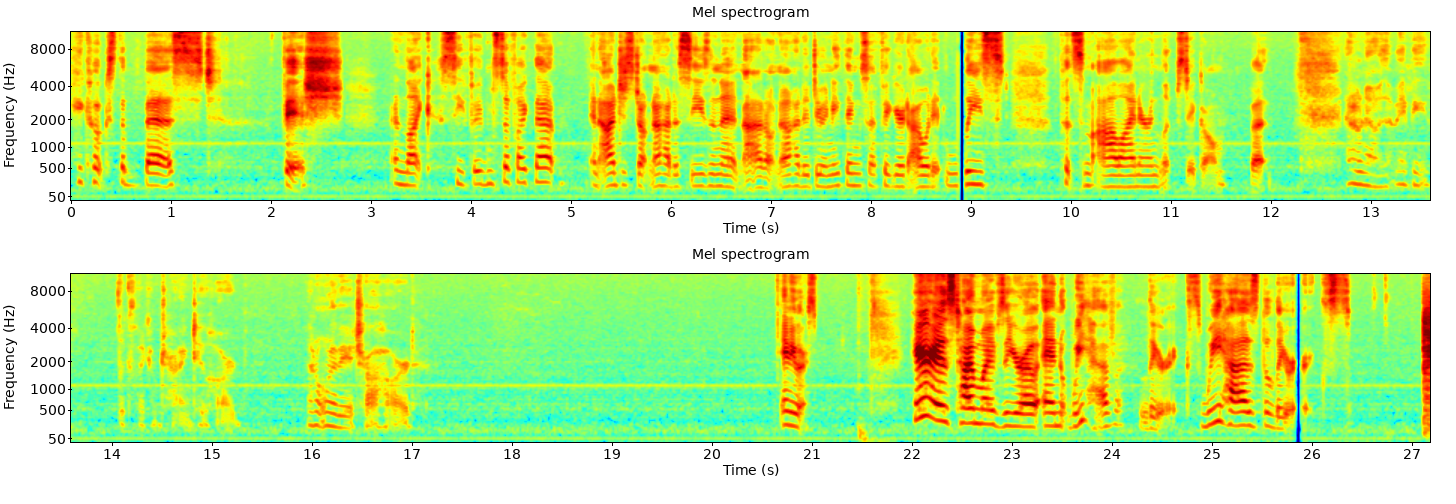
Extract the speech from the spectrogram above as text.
He cooks the best fish and like seafood and stuff like that. And I just don't know how to season it and I don't know how to do anything, so I figured I would at least put some eyeliner and lipstick on. But I don't know, that maybe looks like I'm trying too hard. I don't want to be a try hard. Anyways, here is Timewave Zero, and we have lyrics. We has the lyrics. All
